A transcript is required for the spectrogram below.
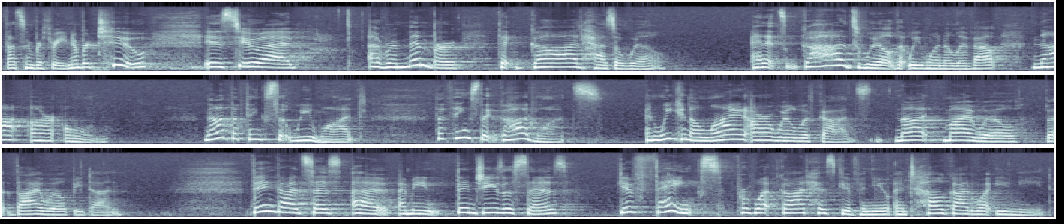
that's number three. Number two is to uh, uh, remember that God has a will. And it's God's will that we want to live out, not our own. Not the things that we want, the things that God wants. And we can align our will with God's. Not my will, but thy will be done. Then God says, uh, I mean, then Jesus says, give thanks for what God has given you and tell God what you need.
